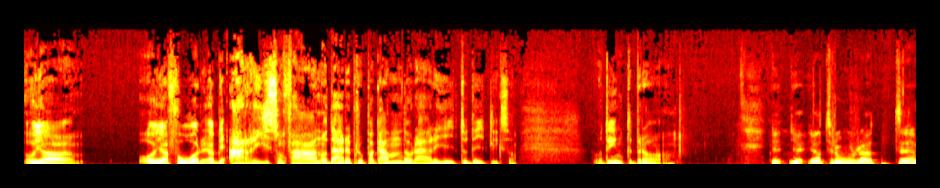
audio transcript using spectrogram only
och jag, och jag, får, jag blir arg som fan och det här är propaganda och det här är hit och dit. Liksom. Och det är inte bra. Jag, jag tror att eh,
